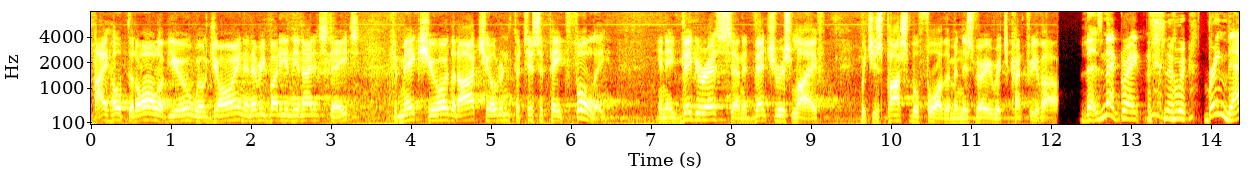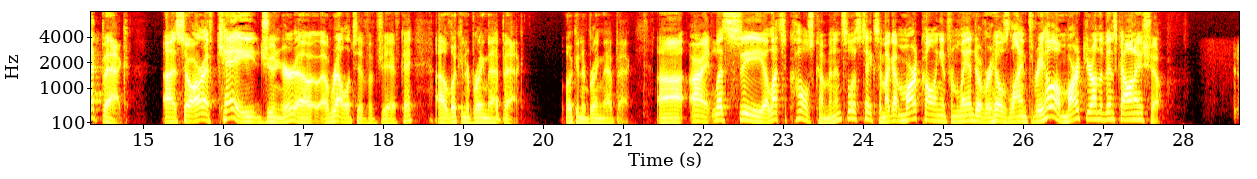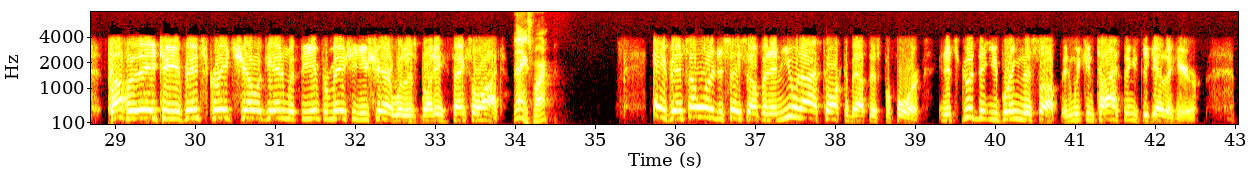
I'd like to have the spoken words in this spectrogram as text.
I hope that all of you will join and everybody in the United States to make sure that our children participate fully in a vigorous and adventurous life which is possible for them in this very rich country of ours. Isn't that great? Bring that back. Uh, so RFK Jr., a relative of JFK, uh, looking to bring that back. Looking to bring that back. Uh, all right, let's see. Uh, lots of calls coming in, so let's take some. I got Mark calling in from Landover Hills, line three. Hello, Mark. You're on the Vince Coglianese Show. Top of the day to you, Vince. Great show again with the information you share with us, buddy. Thanks a lot. Thanks, Mark. Hey, Vince, I wanted to say something, and you and I have talked about this before, and it's good that you bring this up, and we can tie things together here,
